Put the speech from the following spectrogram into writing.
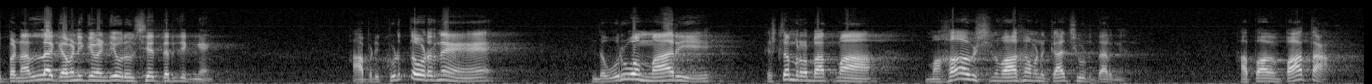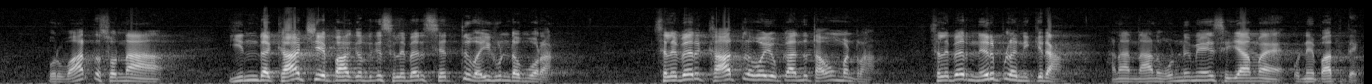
இப்போ நல்லா கவனிக்க வேண்டிய ஒரு விஷயம் தெரிஞ்சுக்கங்க. அப்படி கொடுத்த உடனே இந்த உருவம் மாறி கிருஷ்ண பரமாத்மா மகாவிஷ்ணுவாக அவனுக்கு காட்சி கொடுத்தாருங்க. அப்போ அவன் பார்த்தான். ஒரு வார்த்தை சொன்னால் இந்த காட்சியை பார்க்கறதுக்கு சில பேர் செத்து வைகுண்டம் போகிறான் சில பேர் காற்றுல போய் உட்கார்ந்து தவம் பண்ணுறான் சில பேர் நெருப்பில் நிற்கிறான் ஆனால் நான் ஒன்றுமே செய்யாமல் உன்னை பார்த்துட்டேன்.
